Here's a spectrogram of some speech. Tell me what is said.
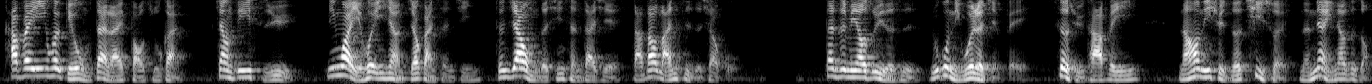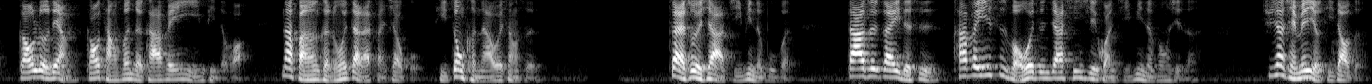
咖啡因会给我们带来饱足感，降低食欲，另外也会影响交感神经，增加我们的新陈代谢，达到燃脂的效果。但这边要注意的是，如果你为了减肥摄取咖啡因，然后你选择汽水、能量饮料这种高热量、高糖分的咖啡因饮品的话，那反而可能会带来反效果，体重可能还会上升。再来说一下疾病的部分，大家最在意的是咖啡因是否会增加心血管疾病的风险呢？就像前面有提到的，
